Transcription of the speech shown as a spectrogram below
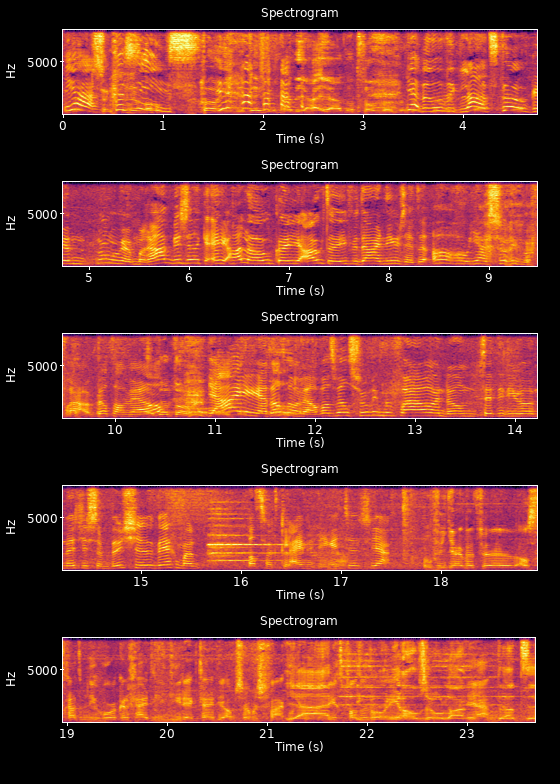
Ja, Ze precies. Gewoon in die disco. Maar Ja, ja, dat vond ik ook. Ja, dat had ik laatst ook. En dan moet ik mijn raampje zeg ik, hé, hey, hallo, kan je je auto even daar neerzetten? Oh, ja, sorry mevrouw, dat dan wel. Oh, dat dan wel. Ja, ja, ja, dat dan wel. Was wel sorry mevrouw. En dan zette hij wel netjes zijn busje weg. Maar dat soort kleine dingetjes, ja. Hoe vind jij, wat, eh, als het gaat om die horkerigheid en die directheid die Amsterdammers vaak op Ja, ik woon hier al zo lang Ja. dat... eh,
